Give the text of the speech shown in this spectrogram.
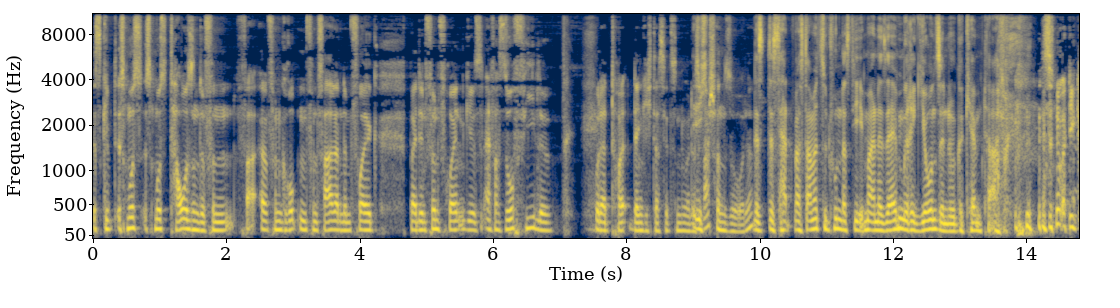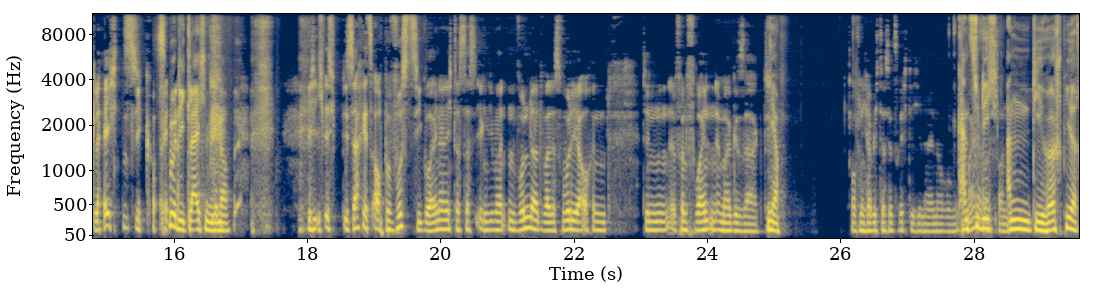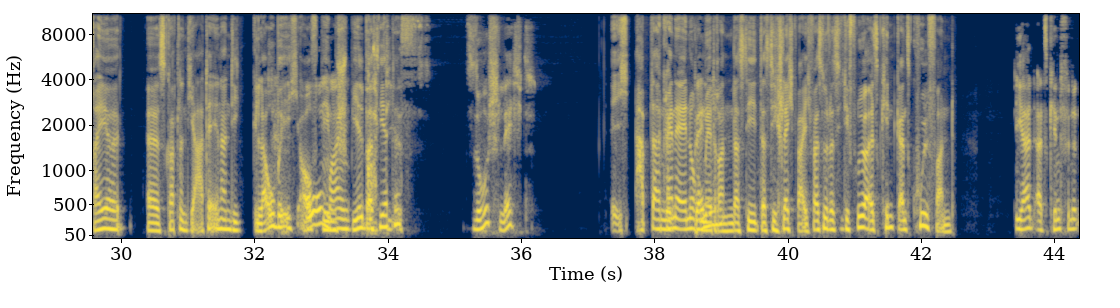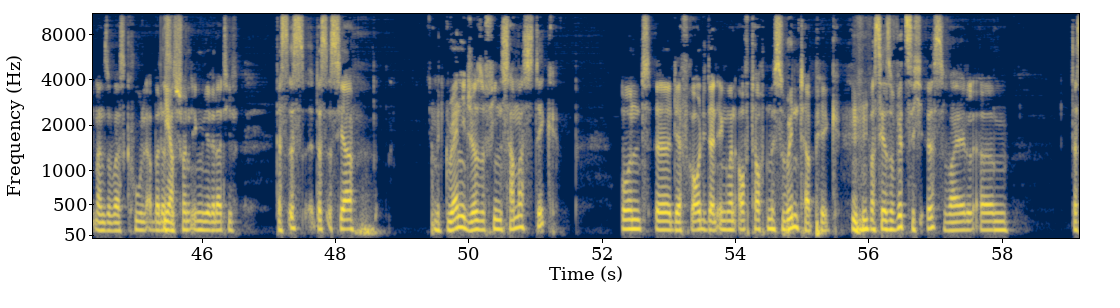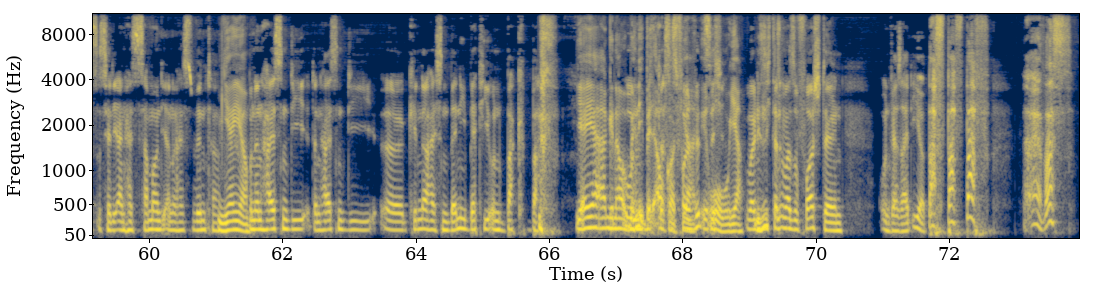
es gibt, es muss, es muss Tausende von äh, von Gruppen von fahrendem Volk bei den fünf Freunden geben. Es sind einfach so viele. Oder denke ich das jetzt nur? Das ich, war schon so, oder? Das, das hat was damit zu tun, dass die immer in derselben Region sind und gecampt haben. das sind immer die gleichen Zigeuner. Das sind immer die gleichen, genau. Ich, ich, ich, ich sage jetzt auch bewusst Zigeuner, nicht, dass das irgendjemanden wundert, weil es wurde ja auch in den äh, fünf Freunden immer gesagt. Ja. Hoffentlich habe ich das jetzt richtig in Erinnerung. Kannst du dich an die Hörspielreihe äh, Scotland Yard erinnern, die, glaube ich, auf oh dem Spiel? Gott, ist so schlecht. Ich habe da Mit keine Erinnerung Benny? mehr dran, dass die, dass die schlecht war. Ich weiß nur, dass ich die früher als Kind ganz cool fand. Ja, als Kind findet man sowas cool, aber das ja. ist schon irgendwie relativ. Das ist, das ist ja mit Granny Josephine Summerstick und äh, der Frau, die dann irgendwann auftaucht, Miss Winterpick. Mhm. Was ja so witzig ist, weil ähm, das ist ja die eine heißt Summer und die andere heißt Winter. Ja, ja. Und dann heißen die, dann heißen die äh, Kinder heißen Benny, Betty und Buck Buff. Ja, ja, genau. Und Benny, oh das Gott, ist voll ja. witzig, oh, ja. weil die mhm. sich dann immer so vorstellen. Und wer seid ihr? Baff, baff, baff. Äh, was?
